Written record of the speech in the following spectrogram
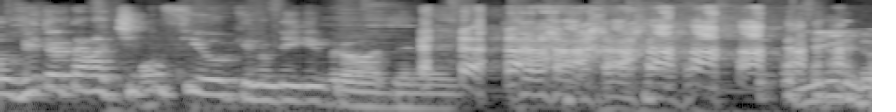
o Vitor tava tipo o Fiuk no Big Brother. lindo.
